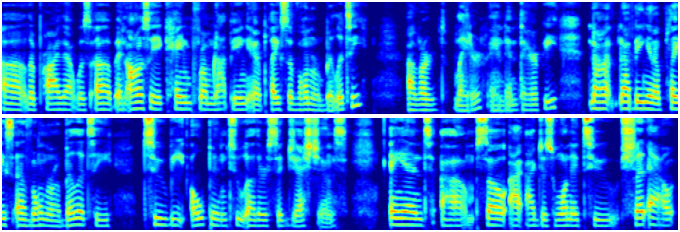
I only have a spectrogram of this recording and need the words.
uh, the pride that was up, and honestly, it came from not being in a place of vulnerability. I learned later and in therapy, not, not being in a place of vulnerability to be open to other suggestions. And um, so I, I just wanted to shut out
